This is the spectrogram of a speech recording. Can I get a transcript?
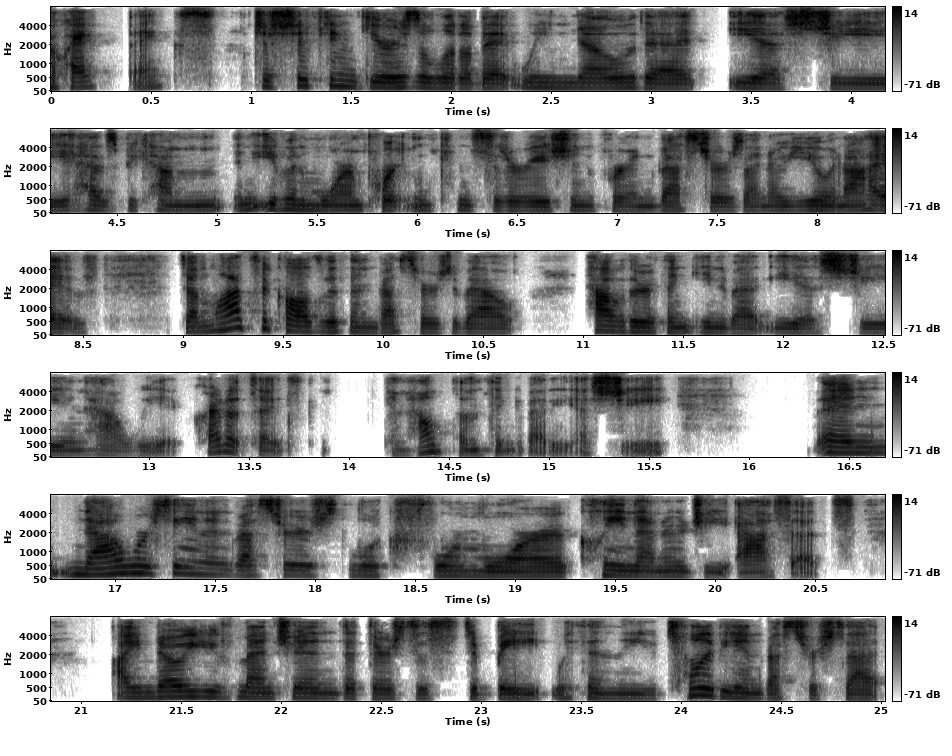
Okay, thanks. Just shifting gears a little bit, we know that ESG has become an even more important consideration for investors. I know you and I have done lots of calls with investors about how they're thinking about ESG and how we at CreditSights can help them think about ESG. And now we're seeing investors look for more clean energy assets. I know you've mentioned that there's this debate within the utility investor set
